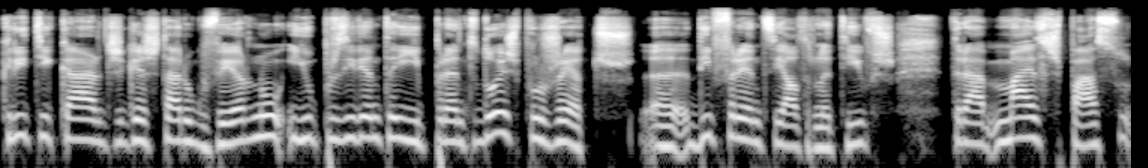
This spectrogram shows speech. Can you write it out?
criticar, desgastar o governo e o Presidente aí, perante dois projetos uh, diferentes e alternativos, terá mais espaço,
